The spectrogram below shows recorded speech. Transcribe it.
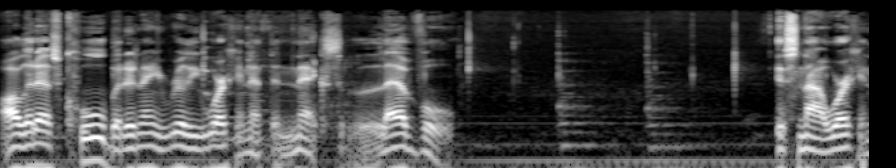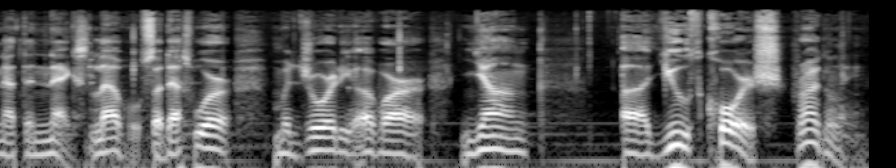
all of that's cool, but it ain't really working at the next level. It's not working at the next level. So that's where majority of our young uh, youth core is struggling.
